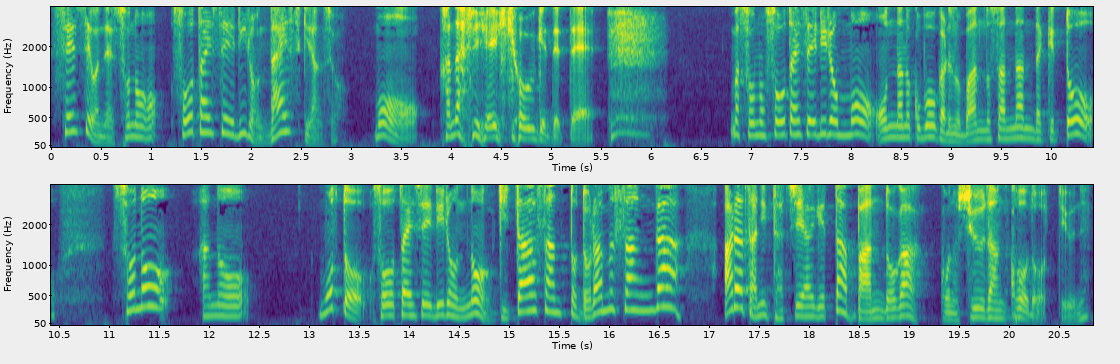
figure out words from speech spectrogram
先生はね、その相対性理論大好きなんですよ。もう、かなり影響を受けてて、まあ、その相対性理論も女の子ボーカルのバンドさんなんだけど、その、あの、元相対性理論のギターさんとドラムさんが新たに立ち上げたバンドが、この集団行動っていうね、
